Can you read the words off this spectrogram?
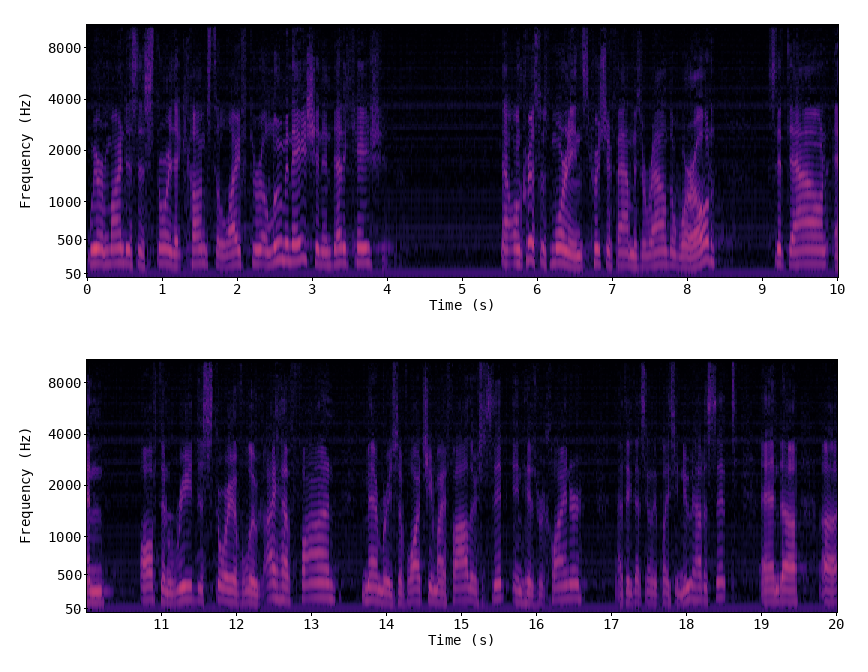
we remind us of a story that comes to life through illumination and dedication. Now, on Christmas mornings, Christian families around the world sit down and often read the story of Luke. I have fond memories of watching my father sit in his recliner. I think that's the only place he knew how to sit. And, uh, uh,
